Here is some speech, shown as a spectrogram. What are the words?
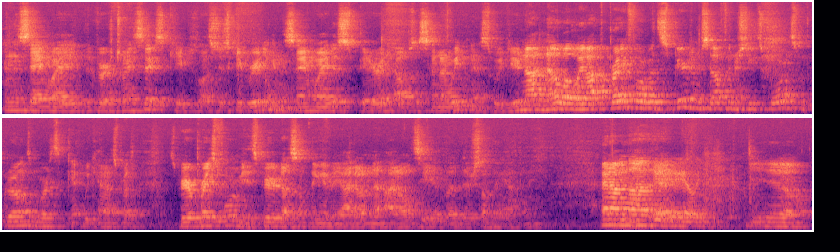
In the same way, verse 26 keeps, let's just keep reading. In the same way, the Spirit helps us in our weakness. We do not know what we ought to pray for, but the Spirit Himself intercedes for us with groans and words that can't- we cannot express. The Spirit prays for me. The Spirit does something in me. I don't know, I don't see it, but there's something happening. And I'm not, Yeah, yeah, yeah. you know,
